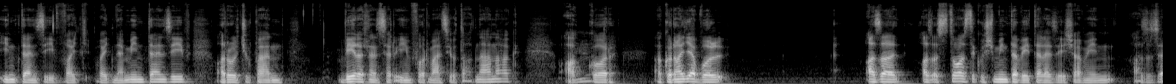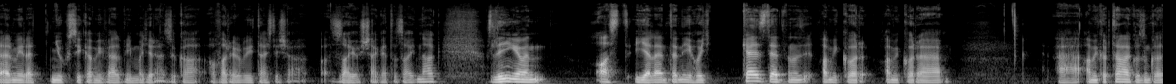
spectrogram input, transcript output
intenzív vagy, vagy nem intenzív, arról csupán véletlenszerű információt adnának, mm. akkor, akkor nagyjából az a, az a sztoasztikus mintavételezés, amin az az elmélet nyugszik, amivel mi magyarázzuk a, a variabilitást és a, a zajosságát az agynak, az lényegében azt jelenteni, hogy kezdetben, amikor, amikor, a, a, amikor találkozunk a,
